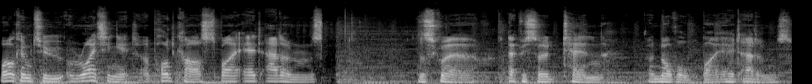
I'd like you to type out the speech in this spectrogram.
Welcome to Writing It, a podcast by Ed Adams. The Square, Episode 10, a novel by Ed Adams.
